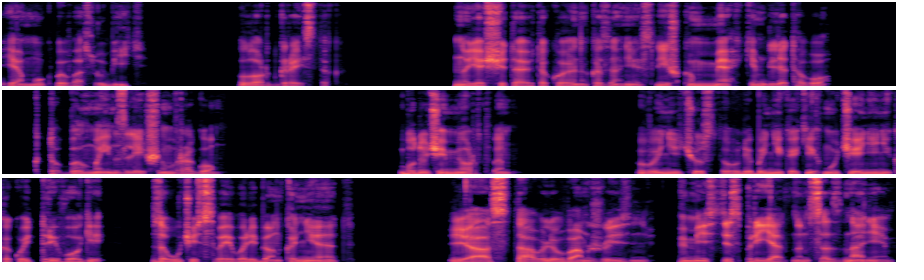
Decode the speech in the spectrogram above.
Я мог бы вас убить лорд Грейсток. Но я считаю такое наказание слишком мягким для того, кто был моим злейшим врагом. Будучи мертвым, вы не чувствовали бы никаких мучений, никакой тревоги за участь своего ребенка. Нет, я оставлю вам жизнь вместе с приятным сознанием,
